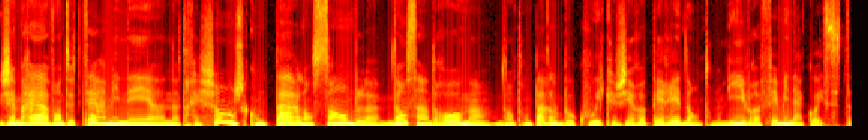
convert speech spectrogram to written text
J'aimerais, avant de terminer euh, notre échange, qu'on parle ensemble d'un syndrome dont on parle beaucoup et que j'ai repéré dans ton livre Femina Quest,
